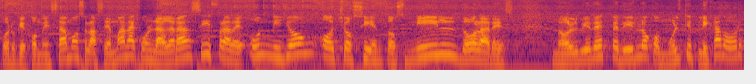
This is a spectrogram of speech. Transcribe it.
porque comenzamos la semana con la gran cifra de 1.800.000 dólares. No olvides pedirlo con multiplicador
